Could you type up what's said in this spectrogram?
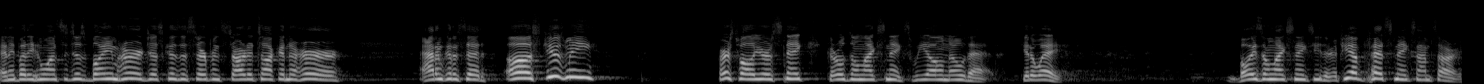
Anybody who wants to just blame her just because the serpent started talking to her, Adam could have said, Oh, excuse me. First of all, you're a snake. Girls don't like snakes. We all know that. Get away. Boys don't like snakes either. If you have pet snakes, I'm sorry.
